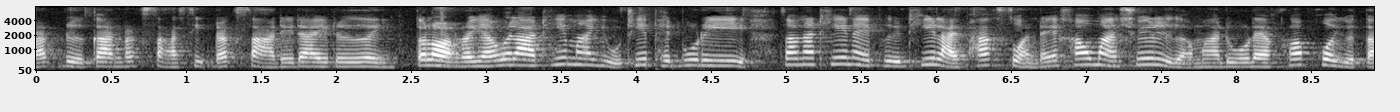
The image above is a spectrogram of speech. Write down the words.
รัฐ หรือการรักษาสิทธิ์รักษาใดๆเลย ตลอดระยะเวลาที่มาอยู่ที่เพชรบุรี เจ้าหน้าที่ในพื้นที่หลายภาคส่วนได้เข้ามาช่วยเหลือมาดูแลครอบครัวอยู่ต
